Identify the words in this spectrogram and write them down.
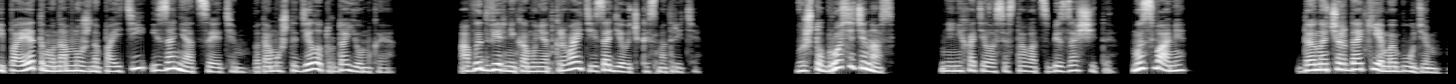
«И поэтому нам нужно пойти и заняться этим, потому что дело трудоемкое. А вы дверь никому не открывайте и за девочкой смотрите». «Вы что, бросите нас?» Мне не хотелось оставаться без защиты. «Мы с вами». «Да на чердаке мы будем»,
